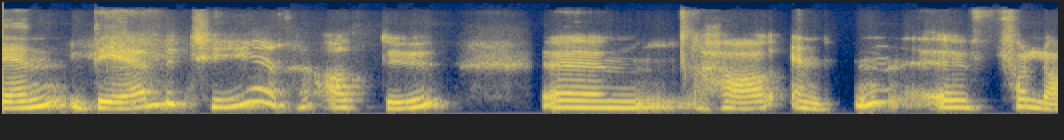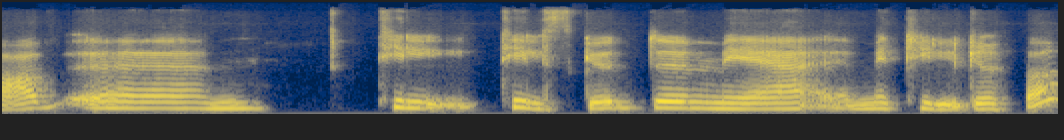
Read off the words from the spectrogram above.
Den, det betyr at du øh, har enten øh, for lav øh, til, tilskudd med metylgrupper.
